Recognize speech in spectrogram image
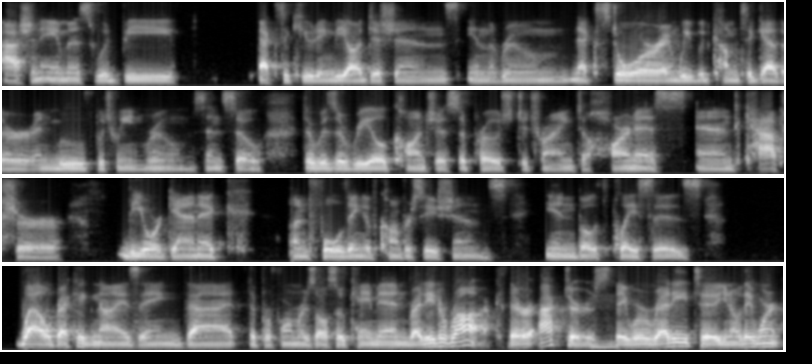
Ash and Amos would be executing the auditions in the room next door and we would come together and move between rooms and so there was a real conscious approach to trying to harness and capture the organic unfolding of conversations in both places while recognizing that the performers also came in ready to rock. They're actors. Mm-hmm. They were ready to, you know, they weren't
